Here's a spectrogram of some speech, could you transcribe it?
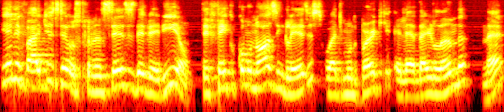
E ele vai dizer, os franceses deveriam ter feito como nós ingleses, o Edmund Burke, ele é da Irlanda, né?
